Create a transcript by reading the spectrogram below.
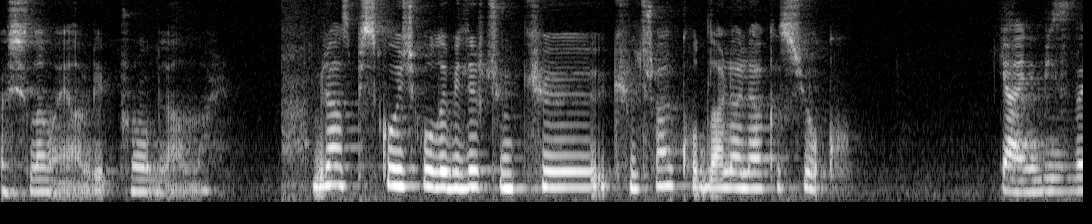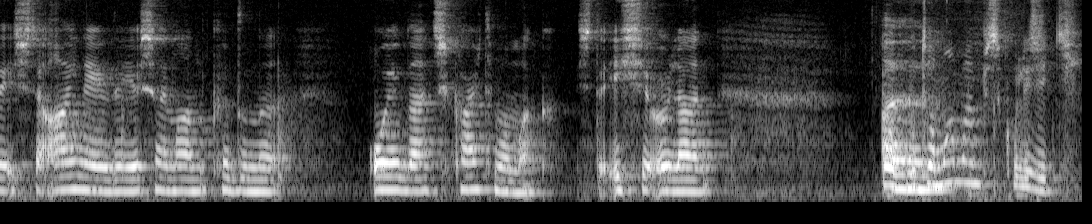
aşılamayan bir problem var? Biraz psikolojik olabilir çünkü kültürel kodlarla alakası yok. Yani bizde işte aynı evde yaşanan kadını o evden çıkartmamak, işte eşi ölen Yok, bu tamamen psikolojik.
